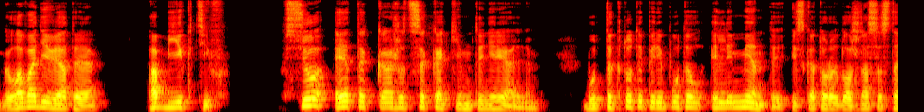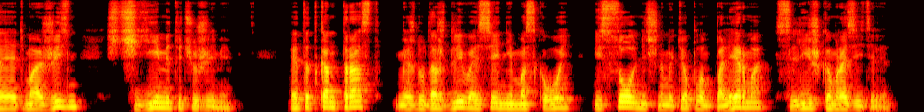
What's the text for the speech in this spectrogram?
Глава 9. Объектив. Все это кажется каким-то нереальным. Будто кто-то перепутал элементы, из которых должна состоять моя жизнь, с чьими-то чужими. Этот контраст между дождливой осенней Москвой и солнечным и теплым Палермо слишком разителен.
